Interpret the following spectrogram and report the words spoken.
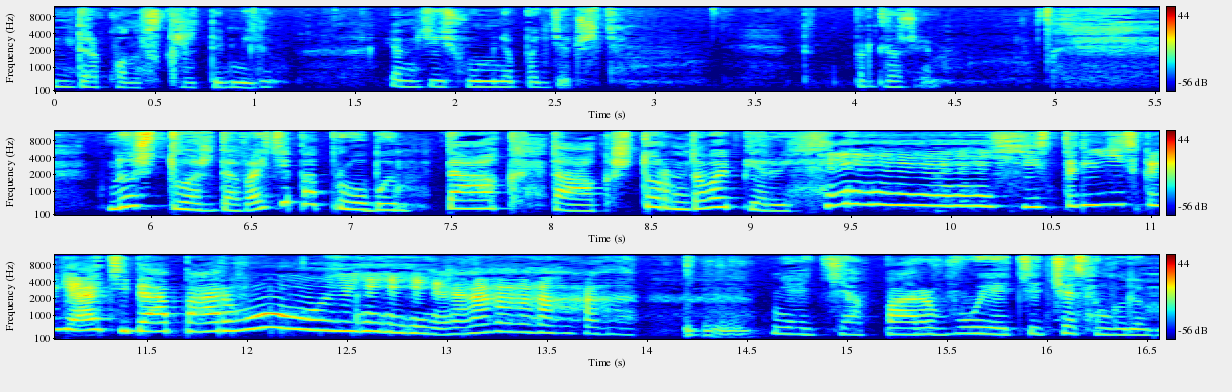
Дракона в скрытом мире. Я надеюсь, вы меня поддержите. Так, продолжаем. Ну что ж, давайте попробуем. Так, так, Шторм, давай первый. Сестричка, я тебя порву. Я тебя порву, я тебе честно говорю.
